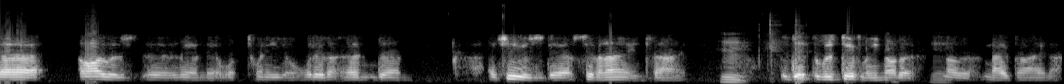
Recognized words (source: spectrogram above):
uh, I was uh, around now what twenty or whatever, and um, and she was about seventeen. So it, de- it was definitely not a Yeah. not a no brainer.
